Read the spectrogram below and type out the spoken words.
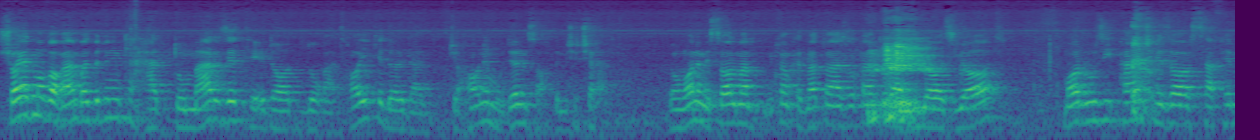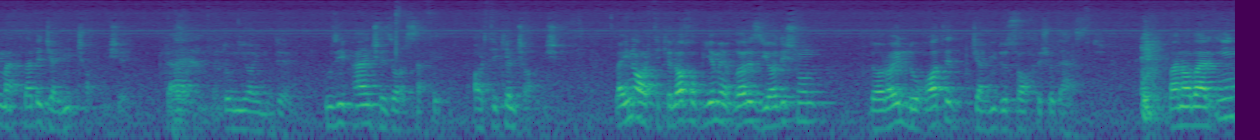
شاید ما واقعا باید بدونیم که حد و مرز تعداد لغت هایی که داره در جهان مدرن ساخته میشه چقدر به عنوان مثال من می‌تونم خدمتتون عرض بکنم که در ریاضیات ما روزی 5000 صفحه مطلب جدید چاپ میشه در دنیای مدرن. روزی 5000 صفحه آرتیکل چاپ میشه. و این آرتیکل ها خب یه مقدار زیادیشون دارای لغات جدید و ساخته شده هستش. بنابراین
